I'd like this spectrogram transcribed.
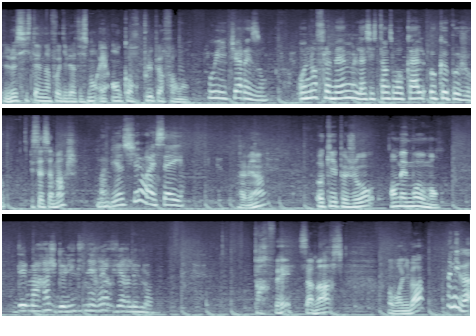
le système d'infodivertissement est encore plus performant. Oui, tu as raison. On offre même l'assistance vocale au que Peugeot. Et ça, ça marche? Bah bien sûr, essaye. Très bien. Ok Peugeot, emmène-moi au Mans. Démarrage de l'itinéraire vers Le Mans. Parfait, ça marche. Bon, ben, on y va? On y va.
